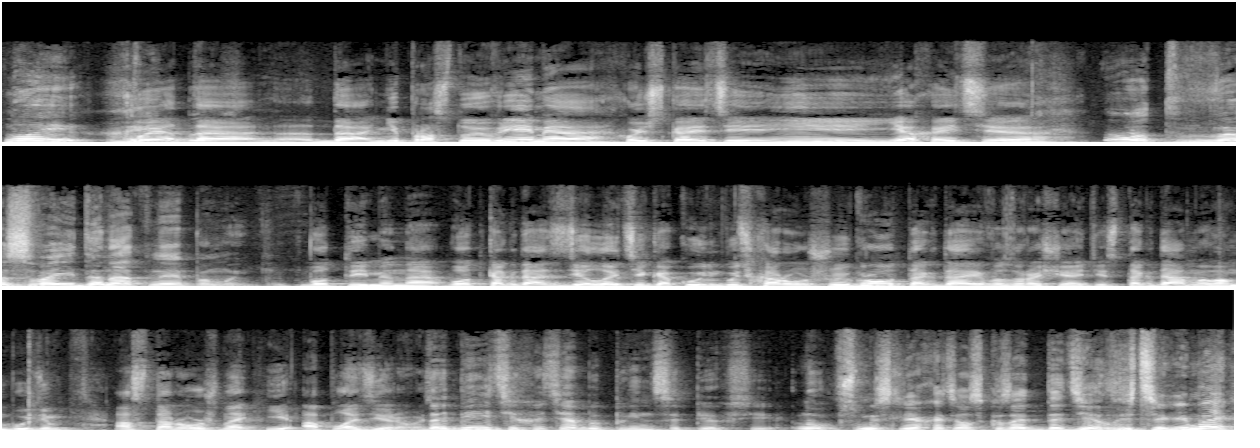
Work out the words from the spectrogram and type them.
Ну и В это, да, непростое время, хочешь сказать, и ехайте. Вот, в свои донатные помойки. Вот именно. Вот когда сделаете какую-нибудь хорошую игру, тогда и возвращайтесь. Тогда мы вам будем осторожно и аплодировать. Добейте хотя бы Принца Персии. Ну, в смысле, я хотел сказать, доделайте ремейк.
